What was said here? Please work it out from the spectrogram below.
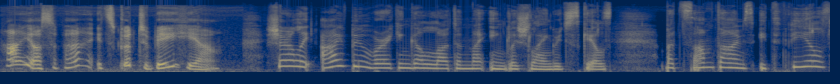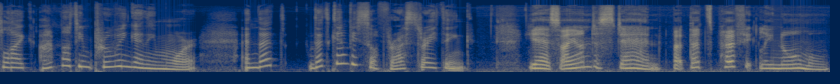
Hi, Josipa. It's good to be here. Shirley, I've been working a lot on my English language skills, but sometimes it feels like I'm not improving anymore. And that that can be so frustrating. Yes, I understand, but that's perfectly normal.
